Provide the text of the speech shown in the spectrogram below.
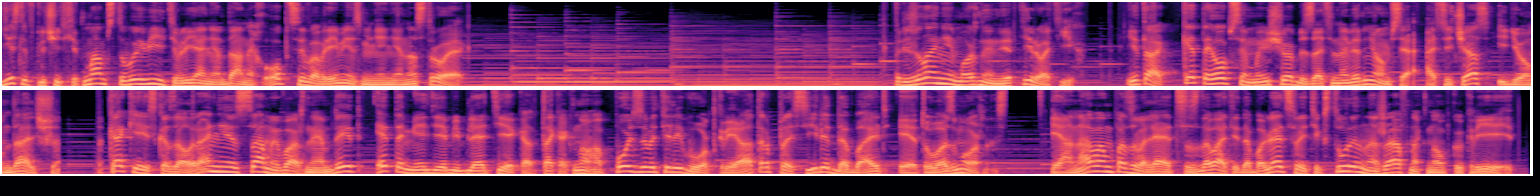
Если включить Hitmaps, то вы увидите влияние данных опций во время изменения настроек. При желании можно инвертировать их. Итак, к этой опции мы еще обязательно вернемся, а сейчас идем дальше. Как я и сказал ранее, самый важный апдейт это медиабиблиотека, так как много пользователей Word Creator просили добавить эту возможность. И она вам позволяет создавать и добавлять свои текстуры, нажав на кнопку Create.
